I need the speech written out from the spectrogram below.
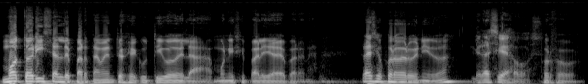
motoriza el Departamento Ejecutivo de la Municipalidad de Paraná. Gracias por haber venido. ¿eh? Gracias a vos. Por favor.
